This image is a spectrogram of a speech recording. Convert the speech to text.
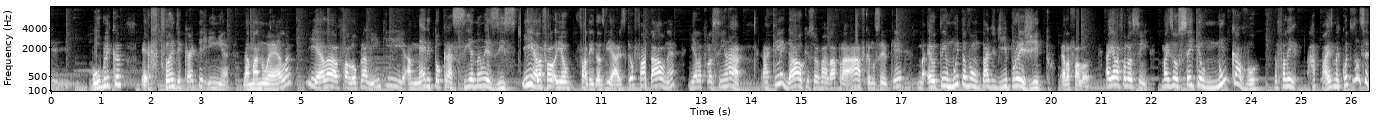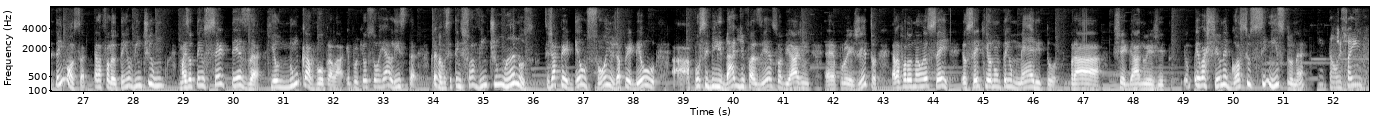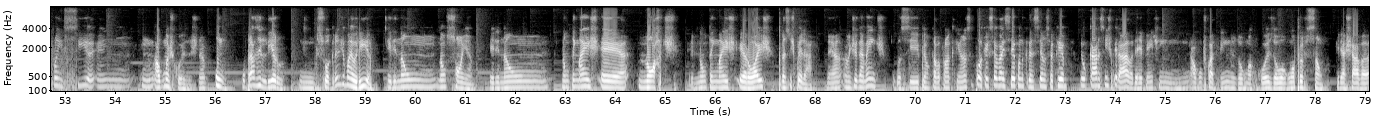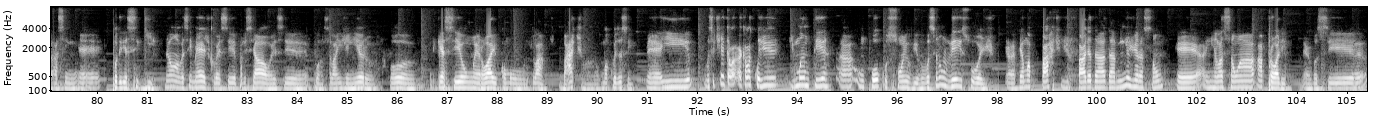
pública, é fã de carteirinha da Manuela e ela falou para mim que a meritocracia não existe. E ela falou, e eu falei das viagens que eu faço tal, né? E ela falou assim: "Ah, ah que legal que o senhor vai lá para África, não sei o quê. Eu tenho muita vontade de ir pro Egito", ela falou. Aí ela falou assim: "Mas eu sei que eu nunca vou". Eu falei: Rapaz, mas quantos anos você tem, moça? Ela falou: Eu tenho 21. Mas eu tenho certeza que eu nunca vou para lá, porque eu sou realista. Eu falei, mas você tem só 21 anos. Você já perdeu o sonho, já perdeu a possibilidade de fazer a sua viagem é, para o Egito? Ela falou: Não, eu sei. Eu sei que eu não tenho mérito para chegar no Egito. Eu, eu achei um negócio sinistro, né? Então, isso aí influencia em, em algumas coisas, né? Um, o brasileiro, em sua grande maioria, ele não, não sonha, ele não, não tem mais é, norte, ele não tem mais heróis para se espelhar. Né? Antigamente, você perguntava para uma criança: pô, o que, você vai ser quando crescer, não sei o quê. E o cara se inspirava, de repente, em alguns quadrinhos, alguma coisa, ou alguma profissão. Que ele achava assim é, poderia seguir. Não, vai ser médico, vai ser policial, vai ser, porra, sei lá, engenheiro, ou ele quer ser um herói como, sei lá, Batman, alguma coisa assim. É, e você tinha aquela, aquela coisa de, de manter uh, um pouco o sonho vivo. Você não vê isso hoje. É até uma parte de falha da, da minha geração é, em relação à prole. É, você,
